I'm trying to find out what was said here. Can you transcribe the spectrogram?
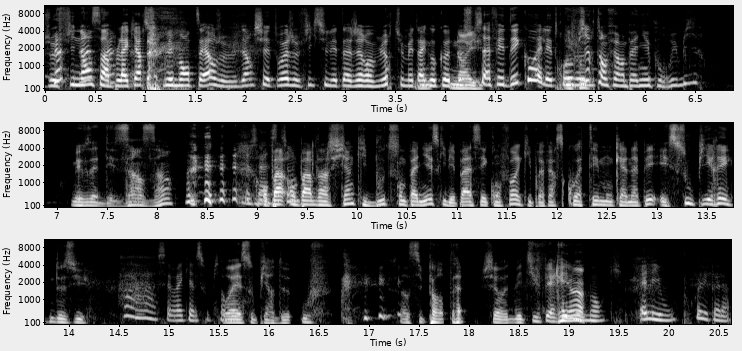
Je finance un placard supplémentaire, je viens chez toi, je fixe une étagère au mur, tu mets ta cocotte Non, dessus, il- ça fait déco, elle est trop Au jolie. pire, t'en fais un panier pour Ruby. Mais vous êtes des zinzins. Mais ça On, par- se tient. on parle d'un chien qui bout de son panier parce qu'il n'est pas assez confort et qui préfère squatter mon canapé et soupirer dessus. Ah, c'est vrai qu'elle soupire. Ouais, soupire de ouf. C'est insupportable. Je suis en mode, mais tu fais Elle me rien. manque. Elle est où? Pourquoi elle est pas là?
